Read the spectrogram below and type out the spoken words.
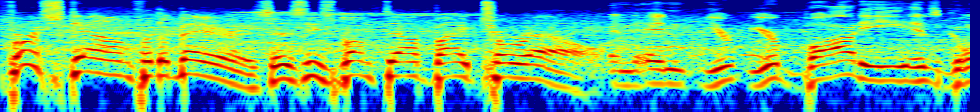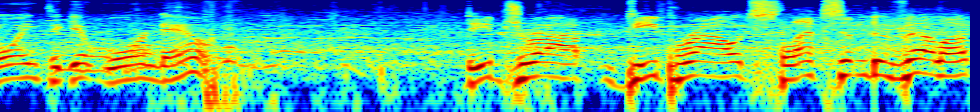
First down for the Bears as he's bumped out by Terrell. And, and your, your body is going to get worn down. Deep drop, deep routes, lets him develop.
